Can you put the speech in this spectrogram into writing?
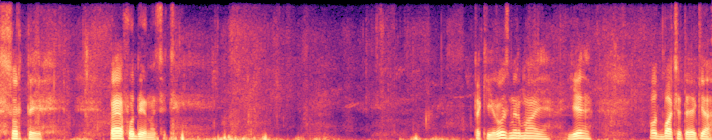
сорти PF11. Такий розмір має, є. От бачите, як я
